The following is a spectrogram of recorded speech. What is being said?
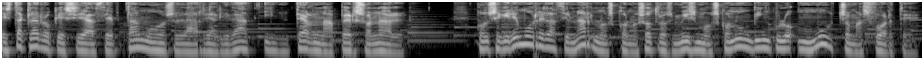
Está claro que si aceptamos la realidad interna personal, conseguiremos relacionarnos con nosotros mismos con un vínculo mucho más fuerte,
